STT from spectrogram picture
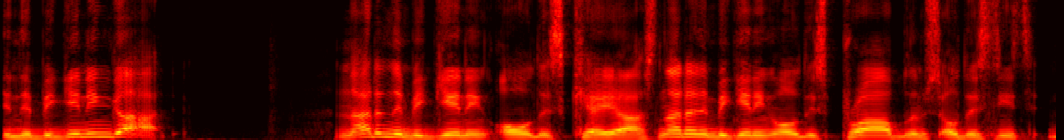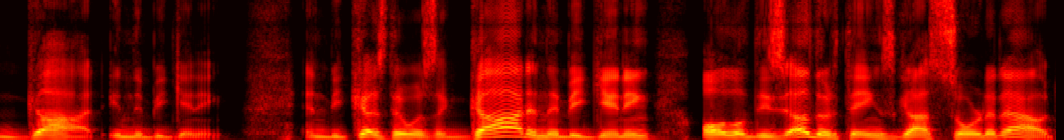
in the beginning, God. Not in the beginning all this chaos, not in the beginning all these problems, all these needs God in the beginning. And because there was a God in the beginning, all of these other things got sorted out.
